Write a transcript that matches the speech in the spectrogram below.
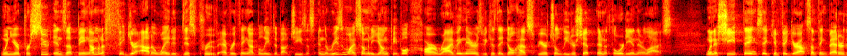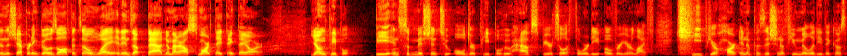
when your pursuit ends up being, I'm going to figure out a way to disprove everything I believed about Jesus. And the reason why so many young people are arriving there is because they don't have spiritual leadership and authority in their lives. When a sheep thinks it can figure out something better than the shepherd and goes off its own way, it ends up bad, no matter how smart they think they are. Young people, be in submission to older people who have spiritual authority over your life. Keep your heart in a position of humility that goes,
